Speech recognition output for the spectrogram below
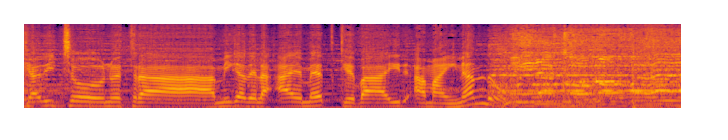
que ha dicho nuestra amiga de la AEMET que va a ir amainando. Mira cómo va.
